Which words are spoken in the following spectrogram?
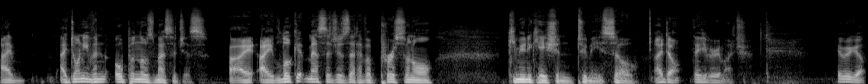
I I don't even open those messages. I, I look at messages that have a personal communication to me. So I don't. thank you very much. Here we go.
